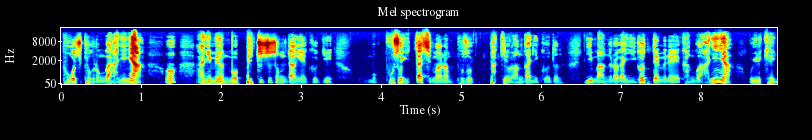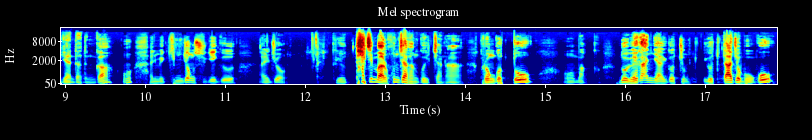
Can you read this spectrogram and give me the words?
보고 싶어 그런 거 아니냐? 어? 아니면 뭐 비투스 성당에 거기 뭐 보석 이따시만한 보석 박힌 왕관이 있거든. 네 마누라가 이것 때문에 간 거 아니냐? 뭐 이렇게 얘기한다든가. 어? 아니면 김정숙이 그 알죠? 그 타지말 혼자 간 거 있잖아. 그런 것도 어 막 너 왜 갔냐? 이것 좀 이것도 따져보고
